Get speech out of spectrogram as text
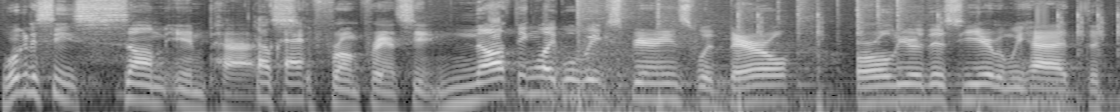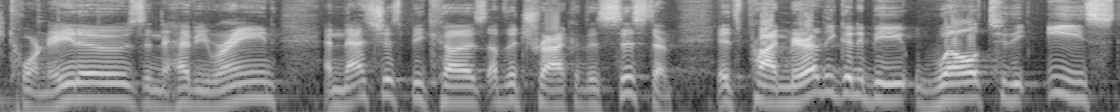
We're going to see some impacts okay. from Francine. Nothing like what we experienced with Beryl earlier this year when we had the tornadoes and the heavy rain, and that's just because of the track of the system. It's primarily going to be well to the east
